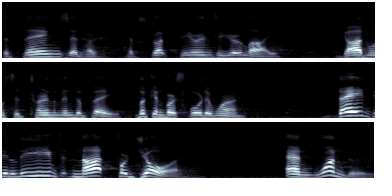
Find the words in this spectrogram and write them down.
The things that have struck fear into your life, God wants to turn them into faith. Look in verse 41. They believed not for joy and wondered.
